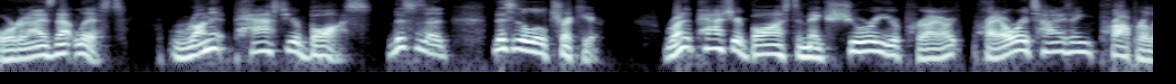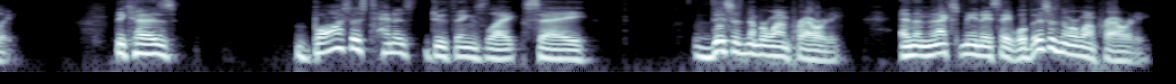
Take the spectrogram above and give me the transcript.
organize that list. Run it past your boss. This is a, this is a little trick here. Run it past your boss to make sure you're prior- prioritizing properly. Because bosses tend to do things like say, this is number one priority. And then the next meeting they say, well, this is number one priority.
